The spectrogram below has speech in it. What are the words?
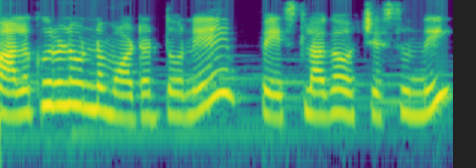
పాలకూరలో ఉన్న వాటర్తోనే పేస్ట్ లాగా వచ్చేస్తుంది.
